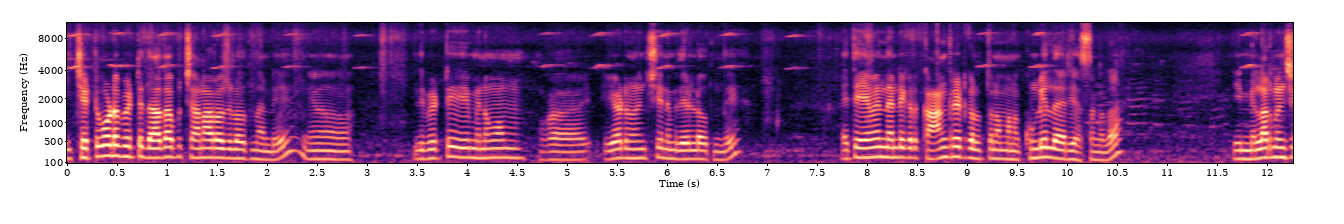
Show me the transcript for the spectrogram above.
ఈ చెట్టు కూడా పెట్టి దాదాపు చాలా రోజులు అవుతుందండి. నేను ఇది పెట్టి మినిమం ఒక ఏడు నుంచి ఎనిమిది ఏళ్ళు అవుతుంది. అయితే ఏమైందంటే ఇక్కడ కాంక్రీట్ కలుపుతున్నాం. మనం కుండీలు తయారు చేస్తాం కదా. ఈ మిల్లర్ నుంచి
